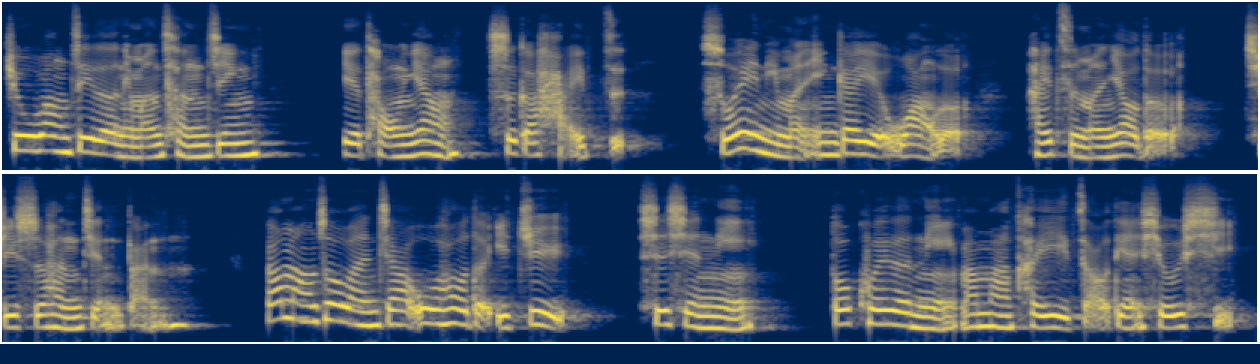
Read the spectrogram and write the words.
就忘记了你们曾经。也同样是个孩子，所以你们应该也忘了，孩子们要的其实很简单：帮忙做完家务后的一句“谢谢你”，多亏了你，妈妈可以早点休息；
